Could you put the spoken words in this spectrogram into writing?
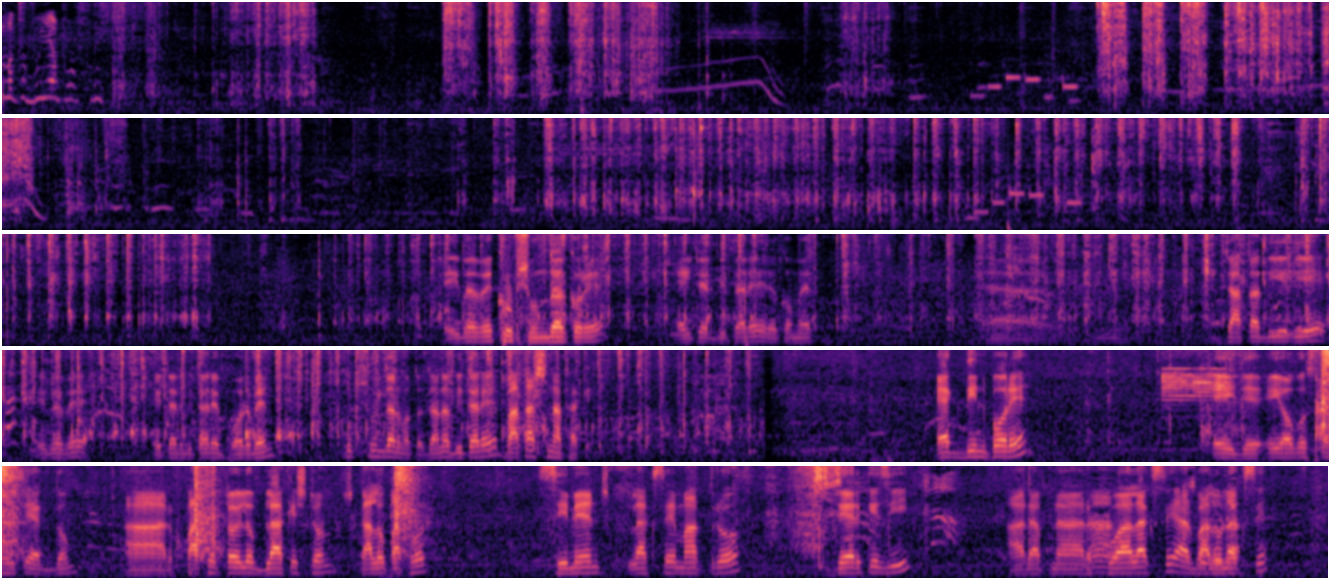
ela também é por এইভাবে খুব সুন্দর করে এইটার ভিতরে এরকমের জাতা দিয়ে দিয়ে এইভাবে এটার ভিতরে ভরবেন। খুব সুন্দর মতো, যেন ভিতরে বাতাস না থাকে। একদিন পরে এই যে, এই অবস্থা হয়েছে একদম। আর পাথরটা হইল ব্ল্যাক স্টোন, কালো পাথর। সিমেন্ট লাগছে মাত্র দেড় কেজি আর আপনার হ্যাঁ, খোয়া লাগছে আর বালু লাগছে।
